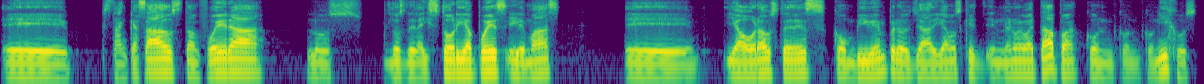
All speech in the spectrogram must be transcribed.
eh, están casados, están fuera, los, los de la historia pues y demás. Eh, y ahora ustedes conviven, pero ya digamos que en una nueva etapa con, con, con hijos.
